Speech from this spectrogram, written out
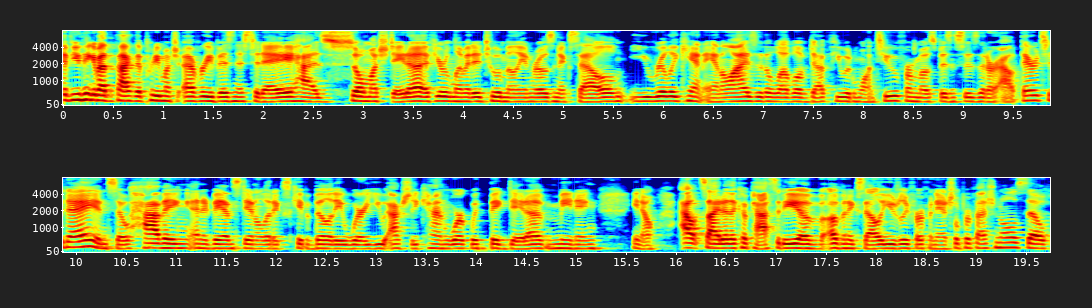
if you think about the fact that pretty much every business today has so much data, if you're limited to a million rows in Excel, you really can't analyze at the level of depth you would want to for most businesses that are out there today. And so having an advanced analytics capability where you actually can work with big data, meaning, you know, outside of the capacity of, of an Excel, usually for financial professionals. So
